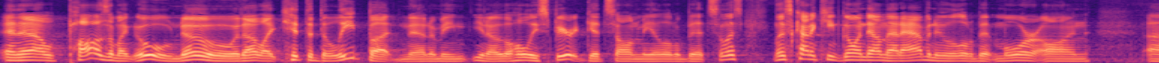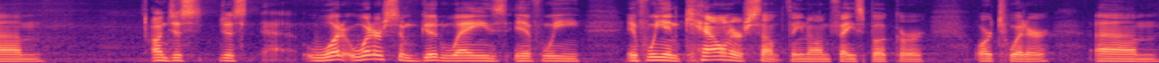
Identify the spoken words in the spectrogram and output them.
and then i'll pause. I'm like oh no and i like hit the delete button. And i mean you know the holy spirit gets on me a little bit. So let's let's kind of keep going down that avenue a little bit more on um, on just just uh, what what are some good ways if we if we encounter something on Facebook or or Twitter um,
